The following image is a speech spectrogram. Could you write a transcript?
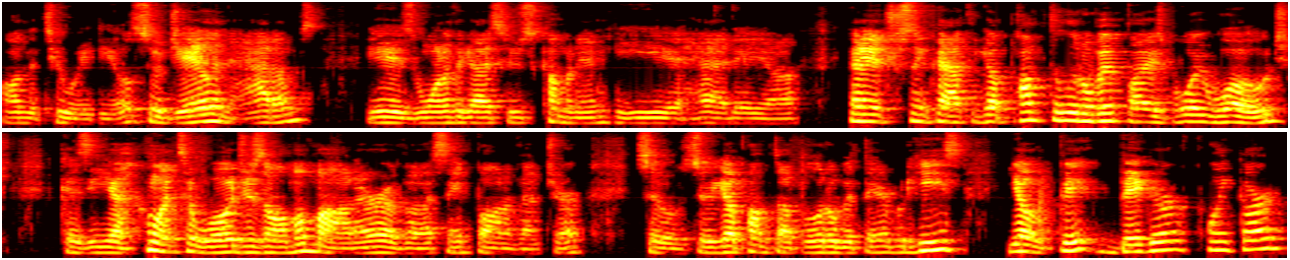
on the two way deal. So Jaylen Adams is one of the guys who's coming in. He had a uh, kind of interesting path. He got pumped a little bit by his boy Woj because he uh, went to Woj's alma mater of uh, St. Bonaventure. So so he got pumped up a little bit there. But he's you know big, bigger point guard.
